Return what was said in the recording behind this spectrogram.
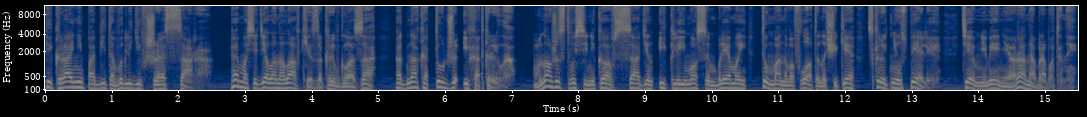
и крайне побито выглядевшая Сара. Эмма сидела на лавке, закрыв глаза, однако тут же их открыла. Множество синяков, ссадин и клеймо с эмблемой Туманного флота на щеке скрыть не успели. Тем не менее, раны обработаны.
